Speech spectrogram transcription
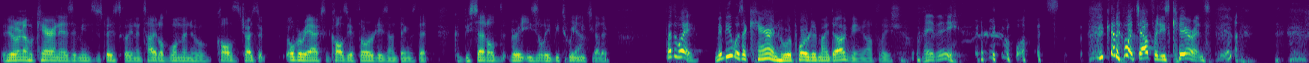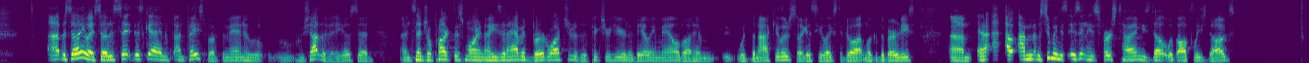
if you don't know who Karen is, it means it's basically an entitled woman who calls, tries to overreacts and calls the authorities on things that could be settled very easily between Yeah. each other. By the way, maybe it was a Karen who reported my dog being off leash. maybe. it was. Gotta watch out for these Karens. Yeah. Uh, but so anyway, so this this guy on, Facebook, the man who who- who shot the video, said in Central Park this morning. Now he's an avid bird watcher. There's a picture here in the Daily Mail about him with binoculars. So I guess he likes to go out and look at the birdies. Um, and I, I, I'm assuming this isn't his first time he's dealt with off leash dogs.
